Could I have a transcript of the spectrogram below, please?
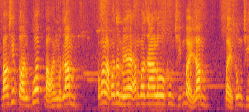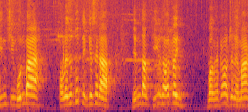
bao ship toàn quốc, bảo hành 1 năm. Các bác là quan tâm đến em qua Zalo 0975 709 943 hoặc lên YouTube tìm kiếm xe đạp, nhấn đăng ký theo dõi kênh. Vâng hẹn các bạn trong ngày mai.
